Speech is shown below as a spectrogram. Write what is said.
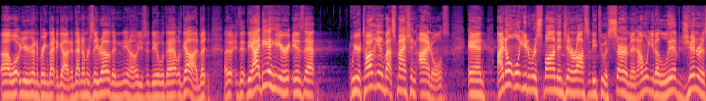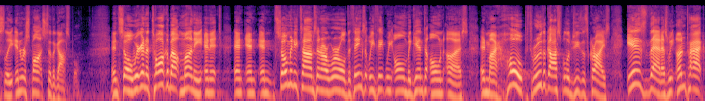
Uh, what you're going to bring back to God. If that number's zero, then you know you should deal with that with God. But uh, the, the idea here is that we are talking about smashing idols, and I don't want you to respond in generosity to a sermon. I want you to live generously in response to the gospel. And so we're going to talk about money and it and and and so many times in our world the things that we think we own begin to own us. And my hope through the gospel of Jesus Christ is that as we unpack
